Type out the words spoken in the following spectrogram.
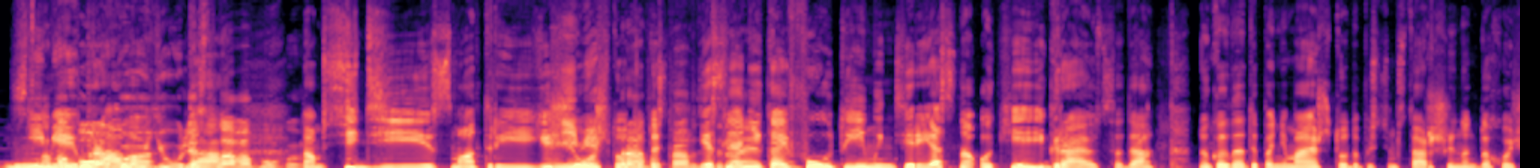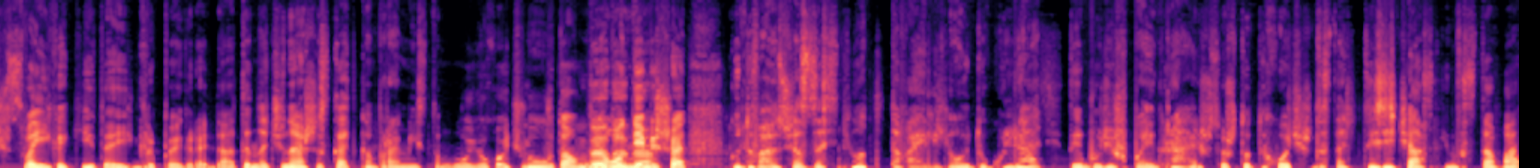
Не слава имею богу, права. Юля, Да. слава богу. Там сиди, смотри, еще что-то. права, правда, если они это. кайфуют и им интересно, окей, играются, да. Но когда ты понимаешь, что, допустим, старший иногда хочет свои какие-то игры поиграть, да, ты начинаешь искать компромисс. Там, ой, я хочу, там, Да, он да, мне да. мешает. Ну, давай, он сейчас заснет, давай, или я уйду гулять, и ты будешь поиграешь, все, что ты хочешь достать. Ты сейчас не доставай.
